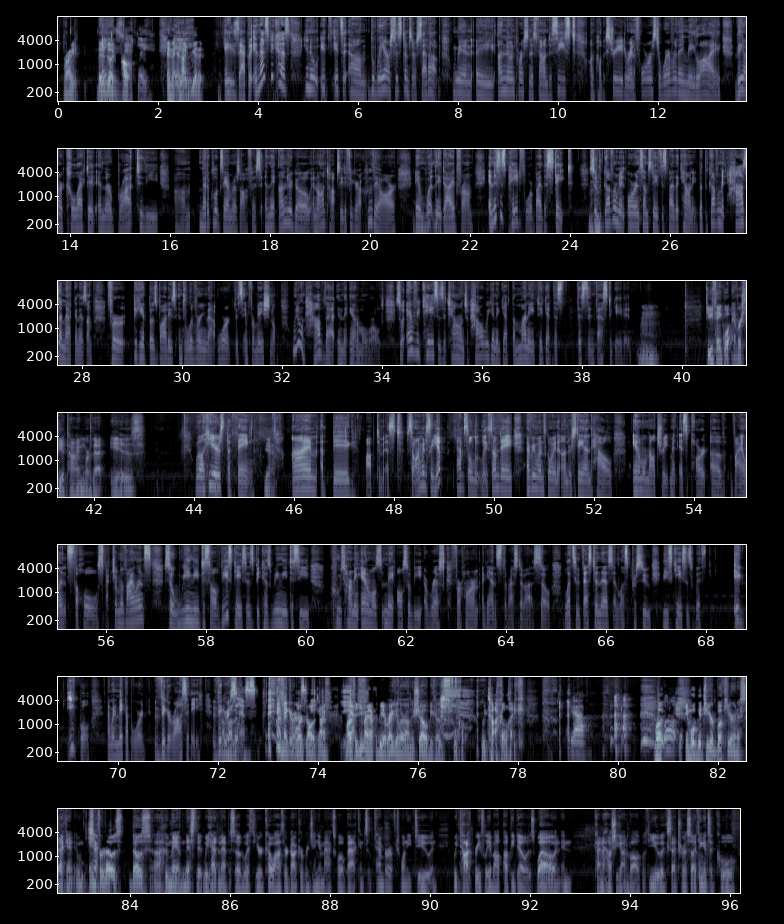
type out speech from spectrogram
right? They'd exactly. be like, Oh and, and I get it. Exactly. And that's because, you know, it's it's um the way our systems are set up. When a unknown person is found deceased on a public street or in a forest or wherever they may lie, they are collected and they're brought to the um, medical examiner's office and they undergo an autopsy to figure out who they are and what they died from. And this is paid for by the state. So mm-hmm. the government, or in some states, it's by the county, but the government has a mechanism for picking up those bodies and delivering that work that's informational. We don't have that in the animal world. So every case is a challenge of how are we going to get the money to get this this investigated. Mm. Do you think we'll ever see a time where that is? Well, here's the thing. Yeah. I'm a big optimist. So I'm going to say, yep, absolutely. Someday everyone's going to understand how animal maltreatment is part of violence, the whole spectrum of violence. So we need to solve these cases because we need to see who's harming animals may also be a risk for harm against the rest of us. So let's invest in this and let's pursue these cases with equal i'm going to make up a word vigorosity vigorousness i, I make up words all the time martha yeah. you might have to be a regular on the show because we talk alike yeah well, well, and we'll get to your book here in a second. And sure. for those those uh, who may have missed it, we had an episode with your co-author, Dr. Virginia Maxwell, back in September of 22, and we talked briefly about Puppy Doe as well, and, and kind of how she got involved with you, etc. So I think it's a cool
